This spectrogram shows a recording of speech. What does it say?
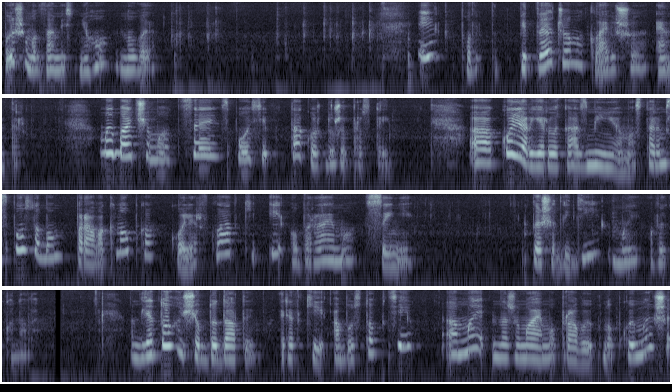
пишемо замість нього нове. І підтверджуємо клавішою Enter. Ми бачимо цей спосіб також дуже простий. Колір ярлика змінюємо старим способом, права кнопка, колір вкладки і обираємо синій. Перші дві дії ми виконали. Для того, щоб додати рядки або стовпці, ми нажимаємо правою кнопкою миші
